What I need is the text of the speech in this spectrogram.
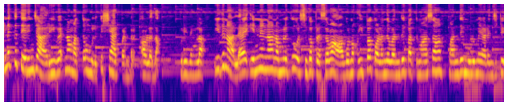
எனக்கு தெரிஞ்ச அறிவை நான் மற்றவங்களுக்கு ஷேர் பண்ணுறேன் அவ்வளோதான் புரியுதுங்களா? இதனால என்னென்னா நம்மளுக்கு ஒரு சுகப்பிரசவம் ஆகணும். இப்போ குழந்த வந்து பத்து மாதம் வந்து முழுமை அடைஞ்சிட்டு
